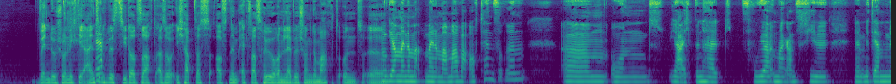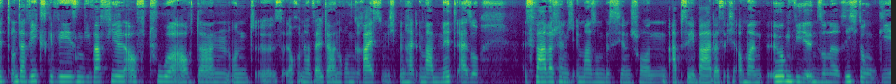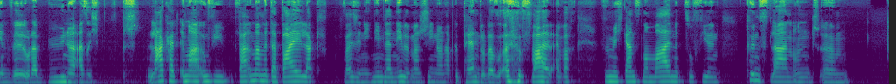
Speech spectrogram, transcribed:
Wenn du schon nicht die Einzige ja. bist, die dort sagt, also ich habe das auf einem etwas höheren Level schon gemacht und äh ja, meine meine Mama war auch Tänzerin ähm, und ja, ich bin halt früher immer ganz viel ne, mit der mit unterwegs gewesen. Die war viel auf Tour auch dann und äh, ist auch in der Welt dann rumgereist und ich bin halt immer mit. Also es war wahrscheinlich immer so ein bisschen schon absehbar, dass ich auch mal irgendwie in so eine Richtung gehen will oder Bühne. Also ich lag halt immer irgendwie, war immer mit dabei, lag, weiß ich nicht, neben der Nebelmaschine und habe gepennt oder so. Also es war halt einfach für mich ganz normal mit so vielen Künstlern und ähm,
